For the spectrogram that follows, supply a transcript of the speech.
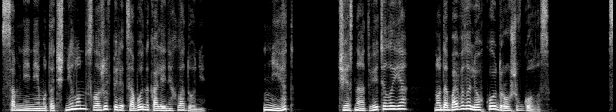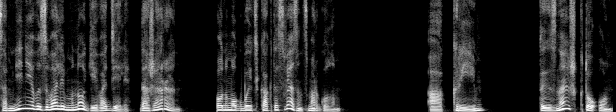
С сомнением уточнил он, сложив перед собой на коленях ладони. «Нет», — честно ответила я, но добавила легкую дрожь в голос. Сомнения вызывали многие в отделе, даже Аран. Он мог быть как-то связан с Марголом. «А Крим? Ты знаешь, кто он?»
